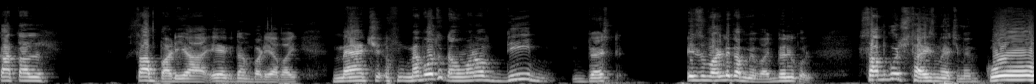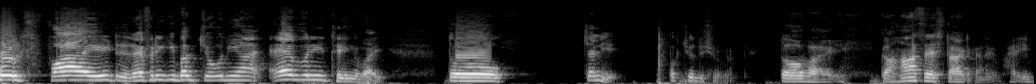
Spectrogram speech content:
कतल सब बढ़िया, एकदम बढ़िया भाई। मैच मैं बोल सकता हूँ वन ऑफ़ दी बेस्ट इस वर्ल्ड कप में भाई, बिल्कुल। सब कुछ था इस मैच में। गोल्स फाइट रेफरी की बकचोदियाँ एवरीथिंग भाई। तो चलिए, बकचोदी शुरू करते तो भाई, कहाँ से स्टार्ट करें? भाई,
